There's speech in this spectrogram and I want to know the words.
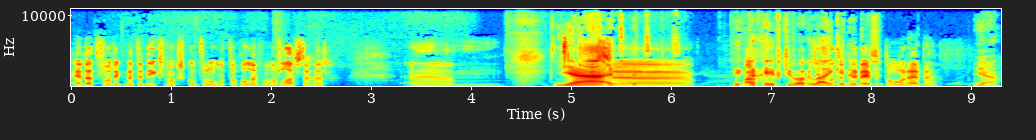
En dat vond ik met een Xbox-controller toch wel even wat lastiger. Ehm, Ja, dus, het, het, het- ik, maar daar geef ik je wel je gelijk moet in. het even doorhebben. ja.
